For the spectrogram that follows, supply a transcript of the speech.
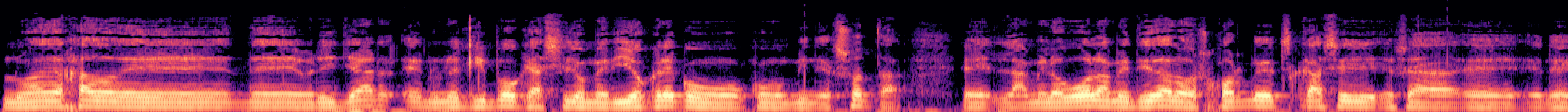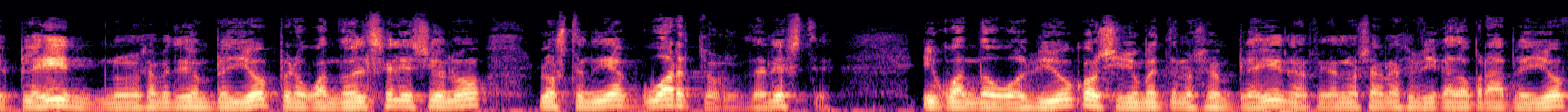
no ha dejado de, brillar en un equipo que ha sido mediocre como, Minnesota. Eh, la Melo Ball ha metido a los Hornets casi, o sea, eh, en el play-in, no los ha metido en playoff, pero cuando él se lesionó los tenía cuartos del este y cuando volvió consiguió meterlos en play-in. Al final no se ha clasificado para playoff,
